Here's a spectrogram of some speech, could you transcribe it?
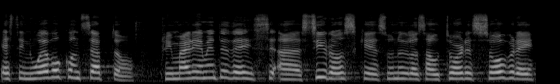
este nuevo concepto, primariamente de uh, Ciros, que es uno de los autores sobre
